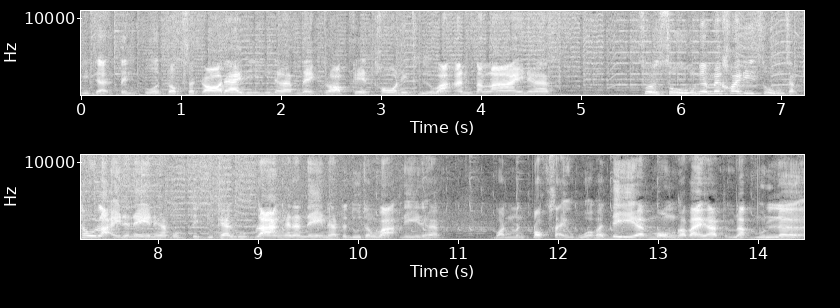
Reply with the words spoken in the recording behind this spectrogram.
ที่จะเป็นตัวจบสกอร์ได้ดีนะครับ ในกรอบเขตโทษนี่ถือว่าอันตรายนะครับ ส่วนสูงเนี่ยไม่ค่อยได้สูงสักเท่าไหร่นั่นเองนะครับ ผมติดอยู่แค่รูปร่างแค่นั้นเองนะครับแต่ดูจังหวะนี้นะครับบอลมันตกใส่หัวพอดีครับมงเข้าไปครับสำหรับมุลเลอร์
